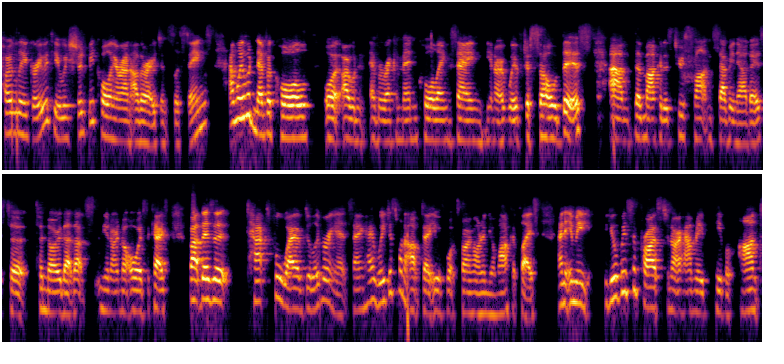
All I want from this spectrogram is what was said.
totally agree with you. We should be calling around other agents' listings, and we would never call, or I wouldn't ever recommend calling saying, you know, we've just sold this. Um, the market is too smart and savvy nowadays to to know that that's you know not always the case. But there's a tactful way of delivering it, saying, hey, we just want to update you with what's going on in your marketplace. And Emmy, you'll be surprised to know how many people aren't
